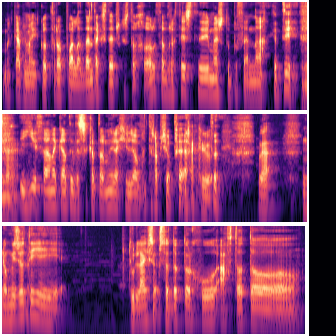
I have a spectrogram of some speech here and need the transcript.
με κάποιο μαγικό τρόπο, αλλά δεν ταξιδέψεις και στο χώρο, θα βρεθείς στη μέση του πουθενά. Γιατί Ναι. η γη θα είναι κάτι δισεκατομμύρια χιλιόμετρα πιο πέρα. Ακριβώς. Βέβαια, Νομίζω ότι τουλάχιστον στον Doctor Who αυτό το,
